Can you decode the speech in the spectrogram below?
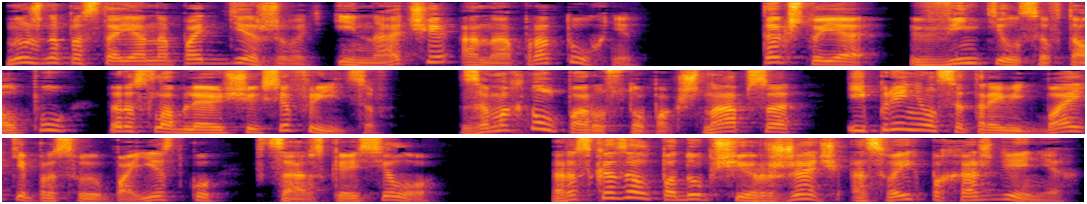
нужно постоянно поддерживать, иначе она протухнет. Так что я ввинтился в толпу расслабляющихся фрицев, замахнул пару стопок шнапса и принялся травить байки про свою поездку в царское село. Рассказал под общий ржач о своих похождениях,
